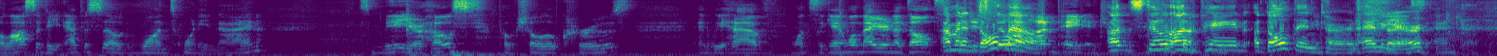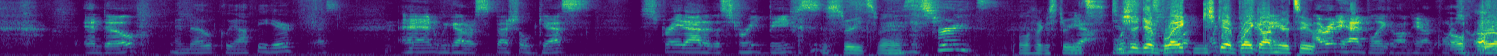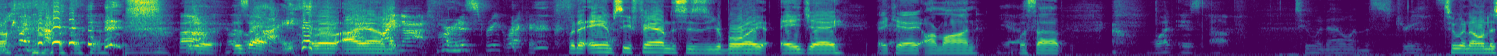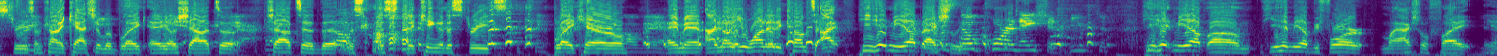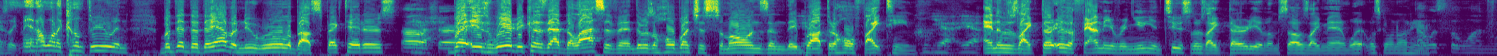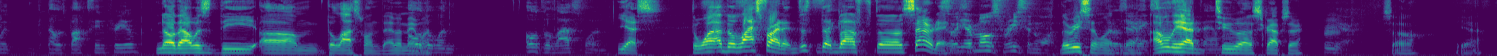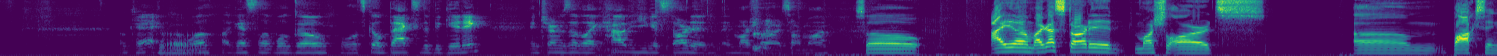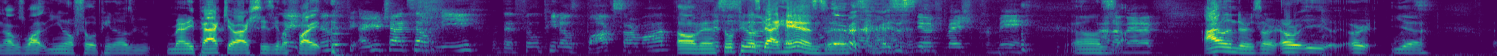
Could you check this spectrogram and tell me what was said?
Creation Philosophy, episode 129. It's me, your host, Pocholo Cruz. And we have, once again, well, now you're an adult. I'm an but you're adult still now. An unpaid uh, intern. I'm still unpaid adult intern, Ender. yes, Ender. Endo. Endo Cleafi here. Yes. And we got our special guest, straight out of the street beefs. The streets, man. the streets. Motherfucking streets. Yeah. You should get Blake. You should get Blake on here too. I already had Blake on here, unfortunately. Oh, for real? Yeah, is that- Why? Hello, I am. Why not? For his street record. for the AMC fam. This is your boy AJ, aka Armand. Yeah. What's up? What is up? 2 and 0 on the streets. Two and zero on the streets. I'm trying to catch it with Blake. Hey, yo, shout out to Yeah. shout out to the Oh, the, the, the king of the streets, Blake Harrell. Oh, man. Hey man, I know you wanted to come to. I he hit me up There actually. was no coronation. He hit me up. Um, he hit me up before my actual fight, and he Yes. was like, "Man, I want to come through." And but then they have a new rule about spectators. Oh, Yeah. sure. But it's weird because at the last event there was a whole bunch of Samoans and they Yeah. brought their whole fight team, yeah, yeah. and it was like thir- it was a family reunion too. So there's like thirty of them. So I was like, man, what what's going on here? That was the one with that was boxing for you? no, that was the um the last one, the MMA oh, one. the one Oh, the last one. Yes, the one the last Friday, just the the, the Saturday, so your most recent one. the recent one. was Yeah, big I only had family. two uh, scraps there. Yeah. So yeah, Okay. So- Well, I guess let, we'll go. Well, let's go back to the beginning, in terms of like how did you get started in martial arts, Armand? so I um I got started martial arts. Um, boxing. I was watching, you know, Filipinos. Manny Pacquiao actually is gonna fight. Philippi- are you trying to tell me that Filipinos box, Armand? Oh man, This Filipinos got hands, man. this is new information for me. Oh, I don't know, man. I've, Islanders or or or yeah.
